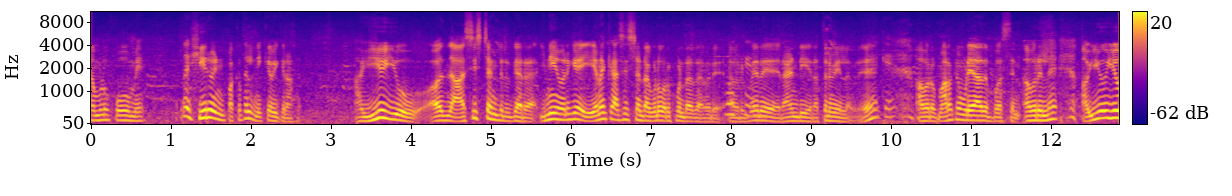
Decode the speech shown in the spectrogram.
நம்மளும் போவோமே. அதான் ஹீரோயின் பக்கத்தில் நிற்க வைக்கிறாங்க. ஐயோ அந்த அசிஸ்டன்ட் இருக்காரு. இனிய வரைக்கும் எனக்கு அசிஸ்டண்ட்டாக கூட ஒர்க் பண்ணுறாரு அவர். அவர் பேர் ராண்டி ரத்னவேல் அவர். அவர் மறக்க முடியாத பர்சன் அவர் இல்லை ஐயோயோ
